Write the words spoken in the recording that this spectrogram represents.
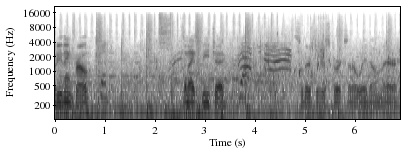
What do you think, bro? It's a nice beach, eh? Yeah. So there's the historic center way down there.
